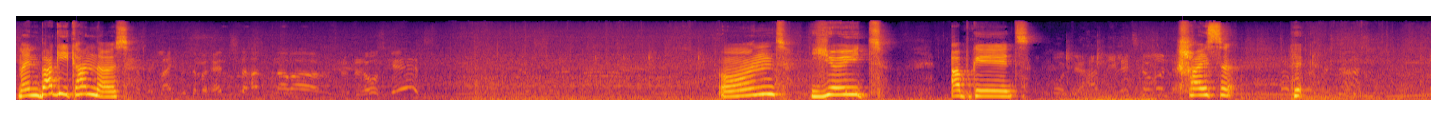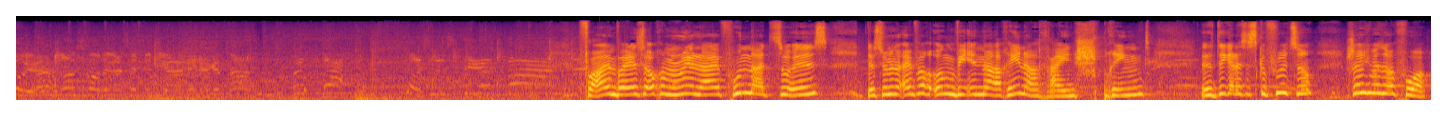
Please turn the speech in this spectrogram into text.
Mein Buggy kann das. Und jöt. Ab geht's. Scheiße. Vor allem, weil es auch im Real Life 100 so ist, dass wenn man einfach irgendwie in eine Arena reinspringt, äh, Digga, das ist gefühlt so, stell dich mal so vor,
